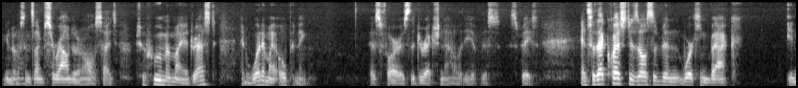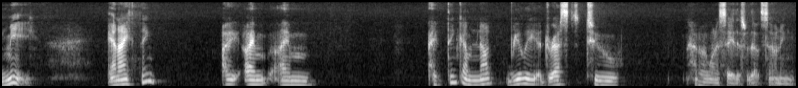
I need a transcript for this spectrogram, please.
you know, since I'm surrounded on all sides, to whom am I addressed and what am I opening as far as the directionality of this space? And so that question has also been working back in me. And I think I, I'm I'm I think I'm not really addressed to how do I want to say this without sounding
